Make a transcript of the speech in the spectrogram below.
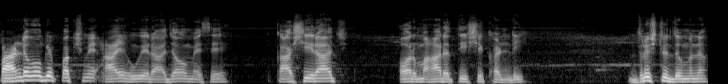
पांडवों के पक्ष में आए हुए राजाओं में से काशीराज और महारथी शिखंडी दृष्टदुम्न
